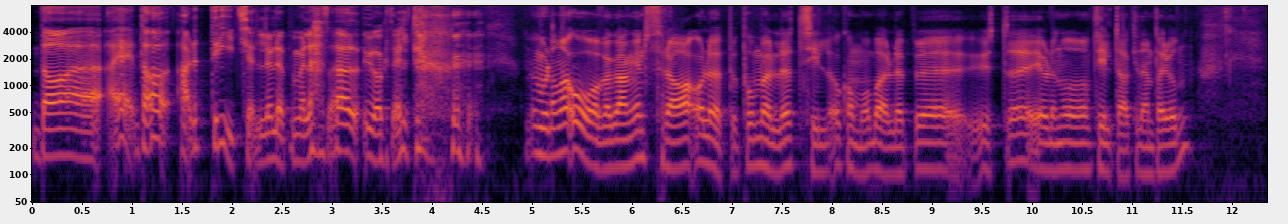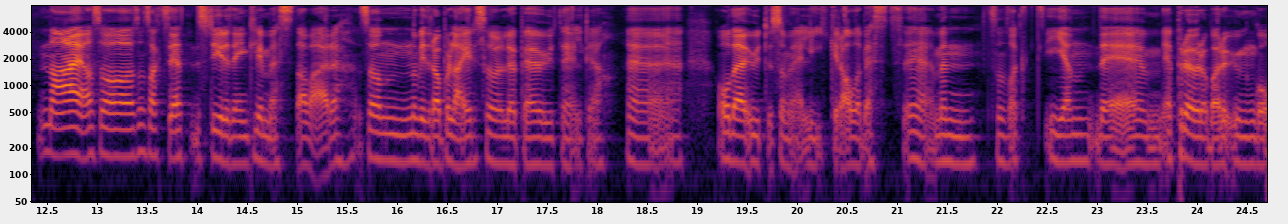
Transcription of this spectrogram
da, da er det dritkjedelig å løpe mølle. Så det er uaktuelt. Men hvordan er overgangen fra å løpe på mølle til å komme og bare løpe ute? Gjør du noe tiltak i den perioden? Nei, altså som sagt så jeg styrer egentlig mest av været. Så når vi drar på leir, så løper jeg ute hele tida. Eh, og det er ute som jeg liker aller best. Eh, men som sagt, igjen, det, jeg prøver å bare unngå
